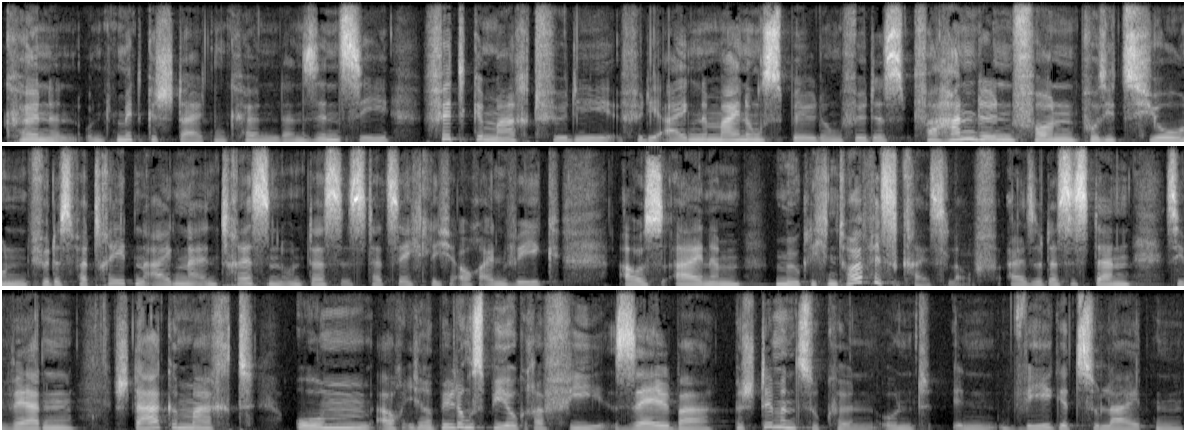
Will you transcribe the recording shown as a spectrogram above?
können und mitgestalten können, dann sind sie fit gemacht für die, für die eigene Meinungsbildung, für das Verhandeln von Positionen, für das Vertreten eigener Interessen. Und das ist tatsächlich auch ein Weg aus einem möglichen Teufelskreislauf. Also das ist dann, sie werden stark gemacht, um auch ihre Bildungsbiografie selber bestimmen zu können und in Wege zu leiten,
